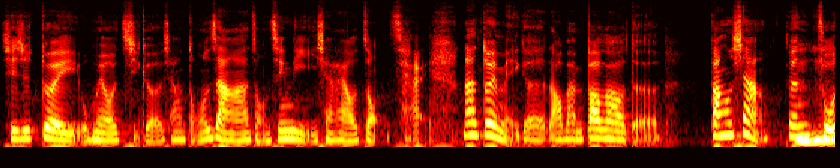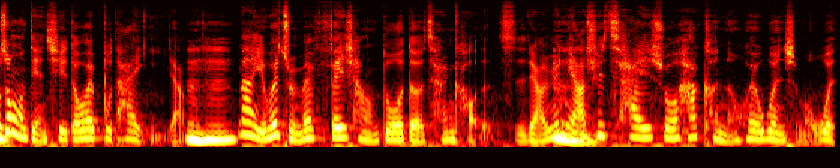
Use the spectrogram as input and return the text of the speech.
其实对我们有几个像董事长啊、总经理，以前还有总裁，那对每个老板报告的。方向跟着重的点其实都会不太一样，嗯那也会准备非常多的参考的资料，因为你要去猜说他可能会问什么问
